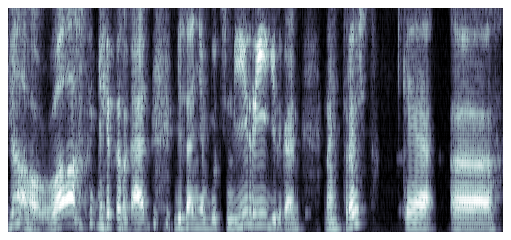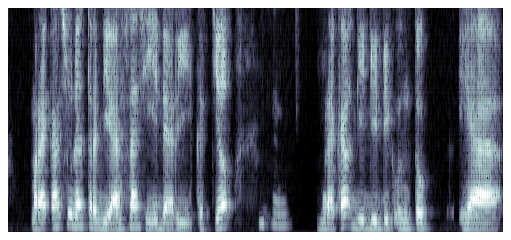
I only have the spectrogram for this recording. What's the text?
ya Allah gitu kan. Bisa nyebut sendiri gitu kan. Nah terus kayak uh, mereka sudah terbiasa sih dari kecil mm-hmm. Mereka dididik untuk ya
